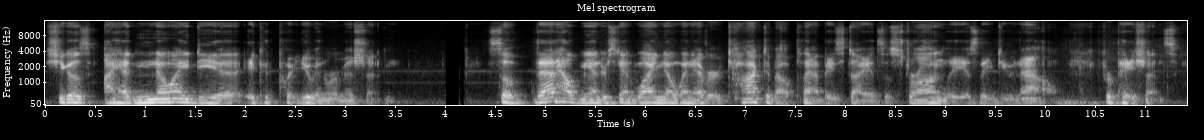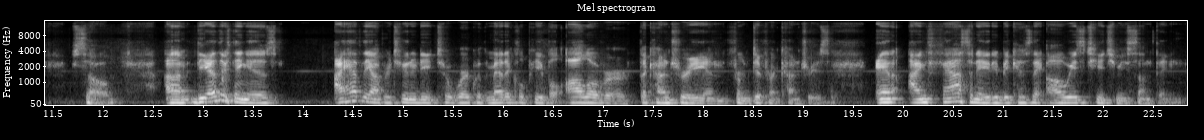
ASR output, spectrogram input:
She goes, I had no idea it could put you in remission. So that helped me understand why no one ever talked about plant based diets as strongly as they do now for patients. So, um, the other thing is, I have the opportunity to work with medical people all over the country and from different countries. And I'm fascinated because they always teach me something.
